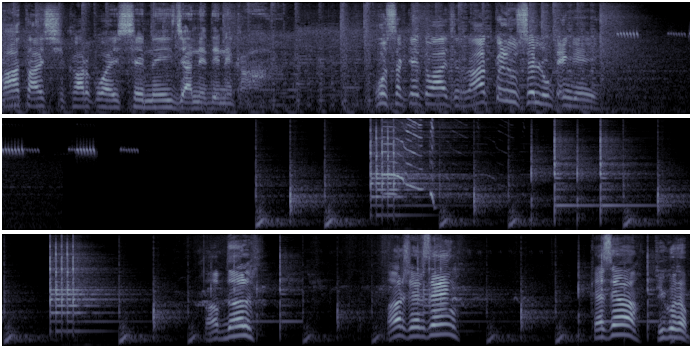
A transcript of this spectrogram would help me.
बात आज शिकार को ऐसे नहीं जाने देने का। हो सके तो आज रात को ही उसे लूटेंगे। अब्दुल और शेर सिंह कैसे हो? ठीक हो साहब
